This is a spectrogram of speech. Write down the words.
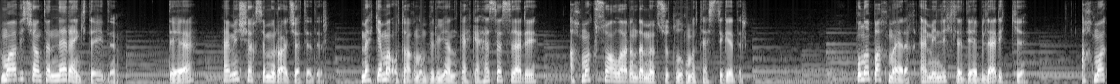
"Mavi çanta nə rəngdə idi?" deyə həmin şəxsə müraciət edir. Məhkəmə otağının bürüyən qəhqəhə səsləri axmaq sualların da mövcudluğunu təsdiq edir. Buna baxmayaraq əminliklə deyə bilərik ki, Axmaq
